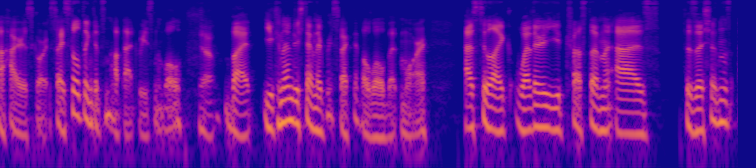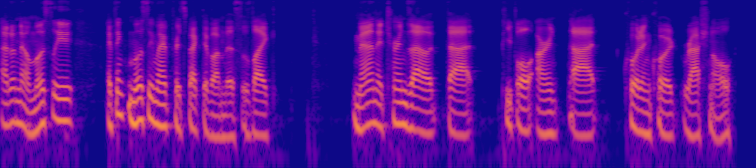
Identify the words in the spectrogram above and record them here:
a higher score. So I still think it's not that reasonable. Yeah. But you can understand their perspective a little bit more. As to like whether you trust them as physicians. I don't know. Mostly, I think mostly my perspective on this is like, man, it turns out that people aren't that quote unquote rational.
